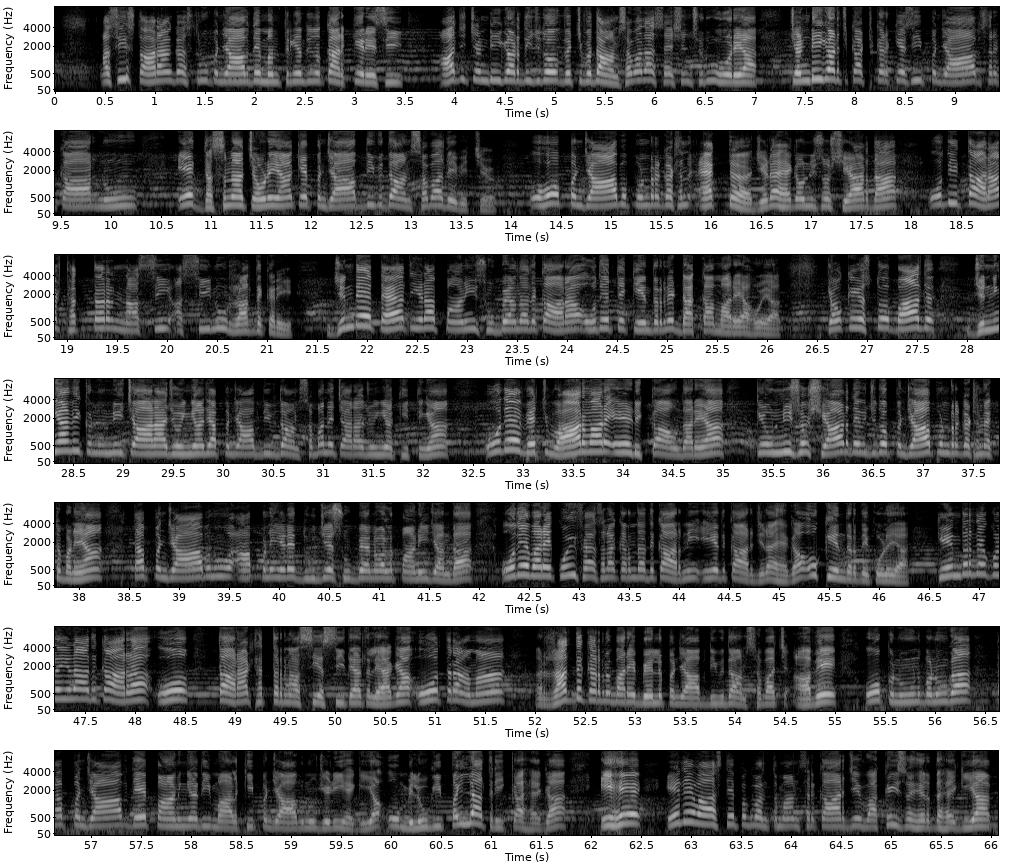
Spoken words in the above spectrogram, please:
ਅਸੀਂ 17 ਅਗਸਤ ਨੂੰ ਪੰਜਾਬ ਦੇ ਮੰਤਰੀਆਂ ਦੇ ਜਦੋਂ ਘਰ ਘੇਰੇ ਸੀ। ਅੱਜ ਚੰਡੀਗੜ੍ਹ ਦੀ ਜਦੋਂ ਵਿੱਚ ਵਿਧਾਨ ਸਭਾ ਦਾ ਸੈਸ਼ਨ ਸ਼ੁਰੂ ਹੋ ਰਿਹਾ, ਚੰਡੀਗੜ੍ਹ 'ਚ ਇਕੱਠ ਕਰਕੇ ਅਸੀਂ ਪੰਜਾਬ ਸਰਕਾਰ ਨੂੰ ਇਹ ਦੱਸਣਾ ਚਾਹੁੰਦੇ ਆ ਕਿ ਪੰਜਾਬ ਦੀ ਵਿਧਾਨ ਸਭਾ ਦੇ ਵਿੱਚ ਉਹ ਪੰਜਾਬ ਪੁਨਰਗਠਨ ਐਕਟ ਜਿਹੜਾ ਹੈਗਾ 1966 ਦਾ ਉਹਦੀ ਧਾਰਾ 78 79 80 ਨੂੰ ਰੱਦ ਕਰੇ, ਜਿੰਦੇ ਤਹਿਤ ਜਿਹੜਾ ਪਾਣੀ ਸੂਬਿਆਂ ਦਾ ਅਧਿਕਾਰ ਆ, ਉਹਦੇ ਤੇ ਕੇਂਦਰ ਨੇ ਡਾਕਾ ਮਾਰਿਆ ਹੋਇਆ। ਕਿਉਂਕਿ ਇਸ ਤੋਂ ਬਾਅਦ ਜਿੰਨੀਆਂ ਵੀ ਕਾਨੂੰਨੀ ਚਾਰਾ ਜੋਈਆਂ ਜਾਂ ਪੰਜਾਬ ਦੀ ਵਿਧਾਨ ਸਭਾ ਨੇ ਚਾਰਾ ਜੋਈਆਂ ਕੀਤੀਆਂ, ਉਹਦੇ ਵਿੱਚ ਵਾਰ-ਵਾਰ ਇਹ ਡਿੱਕਾ ਆਉਂਦਾ ਰਿਹਾ ਕਿ 1966 ਦੇ ਵਿੱਚ ਜਦੋਂ ਪੰਜਾਬ ਪੁਨਰਗਠਨ ਐਕਟ ਬਣਿਆ, ਤਾਂ ਪੰਜਾਬ ਨੂੰ ਆਪਣੇ ਜਿਹੜੇ ਦੂਜੇ ਸੂਬਿਆਂ ਵੱਲ ਪਾਣੀ ਜਾਂਦਾ, ਉਹਦੇ ਬਾਰੇ ਕੋਈ ਫੈਸਲਾ ਕਰਨ ਦਾ ਅਧਿਕਾਰ ਨਹੀਂ, ਇਹ ਅਧਿਕਾਰ ਜਿਹੜਾ ਹੈਗਾ ਉਹ ਕੇਂਦਰ ਦੇ ਕੋਲੇ ਆ। ਕੇਂਦਰ ਦੇ ਕੋਲੇ ਜਿਹੜਾ ਅਧਿਕਾਰ ਆ ਉਹ ਧਾਰਾ 78 79 80 ਤਹਿਤ ਲਿਆ ਗਿਆ। ਉਹ ਧਾਰਾਵਾਂ ਰੱਦ ਕਰਨ ਬਾਰੇ ਬਿੱਲ ਪੰਜਾਬ ਦੀ ਵਿਧਾਨ ਸਭਾ 'ਚ ਆਵੇ, ਉਹ ਕਾਨੂੰਨ ਬਣੂਗਾ। ਤਾਂ ਪੰਜਾਬ ਦੇ ਪਾਣੀਆਂ ਦੀ ਮਾਲਕੀ ਪੰਜਾਬ ਨੂੰ ਜਿਹੜੀ ਹੈਗੀ ਆ, ਉਹ ਮਿਲੂਗੀ। ਪਹਿਲਾ ਤਰੀਕਾ ਹੈਗਾ ਇਹ, ਇਹਦੇ ਵਾਸਤੇ ਭਗਵੰਤ ਮਾਨ ਸਰਕਾਰ ਜੇ ਵਾਕਈ ਸਹਿਰਦ ਹੈਗੀ ਆ,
